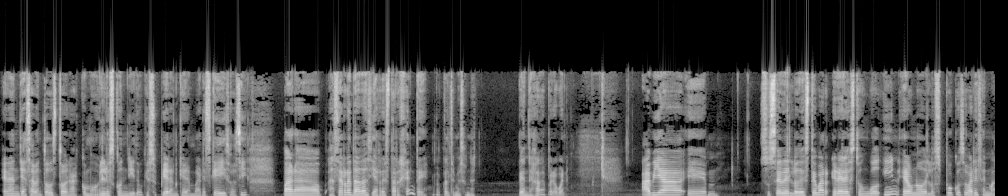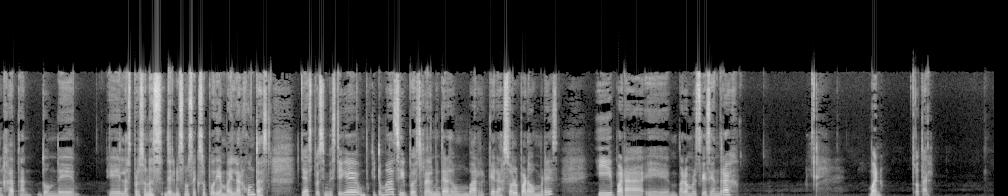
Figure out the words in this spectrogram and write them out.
eran, ya saben, todo esto era como en lo escondido, que supieran que eran bares gays o así, para hacer redadas y arrestar gente, lo cual se me hace una pendejada, pero bueno. Había eh, sucede lo de este bar, era el Stonewall Inn, era uno de los pocos bares en Manhattan donde eh, las personas del mismo sexo podían bailar juntas. Ya después investigué un poquito más y pues realmente era un bar que era solo para hombres y para, eh, para hombres que hacían drag. Bueno, total.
